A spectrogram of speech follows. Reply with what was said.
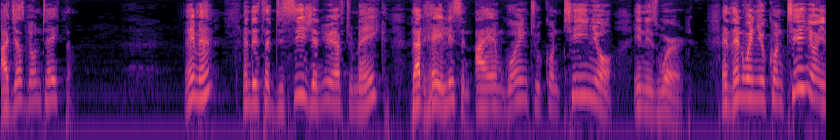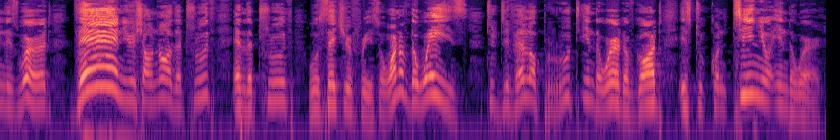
I just don't take them. Amen. And it's a decision you have to make that, hey, listen, I am going to continue in His Word. And then when you continue in His Word, then you shall know the truth, and the truth will set you free. So one of the ways to develop root in the Word of God is to continue in the Word.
